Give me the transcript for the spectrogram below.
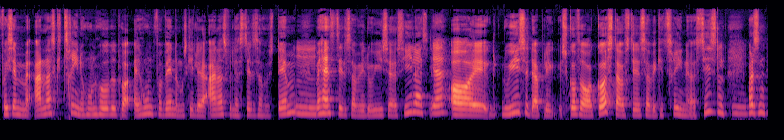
for eksempel med Anders Katrine, hun håbede på, at hun forventede måske lidt, at Anders ville have stillet sig hos dem, mm. men han stillede sig ved Louise og Silas. ja, Og øh, Louise, der blev skuffet over Gustav, stillede sig ved Katrine og Sissel. Mm. Var det sådan,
